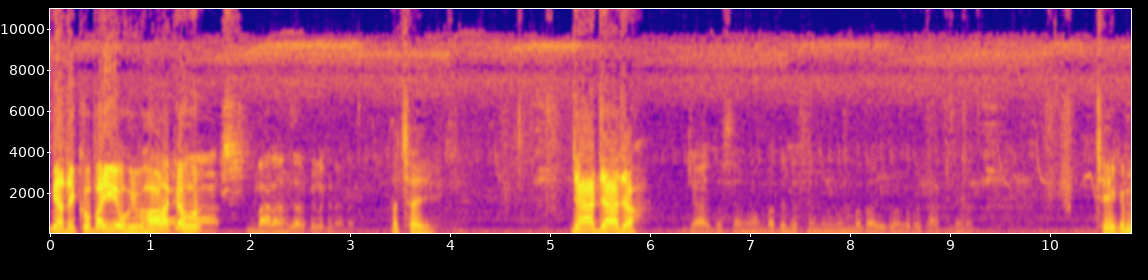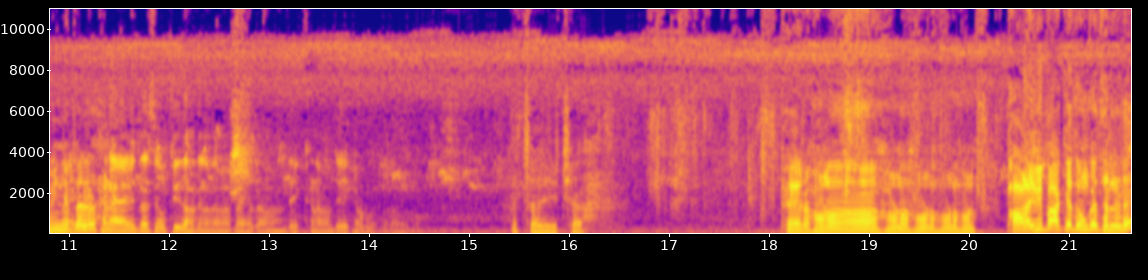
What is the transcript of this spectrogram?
ਵੀ ਆ ਦੇਖੋ ਭਾਈ ਉਹੀ ਹਾਲ ਆ ਕਿ ਹੋਰ? 12000 ਰੁਪਏ ਲੱਗਣਾ ਇਹਦਾ। ਅੱਛਾ ਜੀ। ਜਾ ਜਾ ਜਾ ਜਾਇਜ਼ ਦੱਸਿਆ ਮੈਂ ਵੱਧ ਦੱਸਿਆ ਮੈਨੂੰ ਮੈਨੂੰ ਪਤਾ ਵੀ ਤੂੰ ਕਦੋਂ ਕਾਚ ਕਹਿਣਾ 6 ਮਹੀਨੇ ਪਹਿਲਾਂ ਦੇਖਣ ਆਇਆ ਨਹੀਂ ਦੱਸਿਆ ਉੱਥੇ ਹੀ ਦੱਸ ਦੇਣਾ ਤਾਂ ਮੈਂ ਪੈਸੇ ਦਵਾਂ ਦੇਖਣਾ ਮੈਂ ਦੇਖ ਆਉਣਾ ਪਹਿਲਾਂ ਮੈਨੂੰ। ਅੱਛਾ ਜੀ ਅੱਛਾ। ਫਿਰ ਹੁਣ ਹੁਣ ਹੁਣ ਹੁਣ ਹੁਣ। ਫਾਲੇ ਵੀ ਪਾ ਕੇ ਦੋਗੇ ਥੱਲੜੇ?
